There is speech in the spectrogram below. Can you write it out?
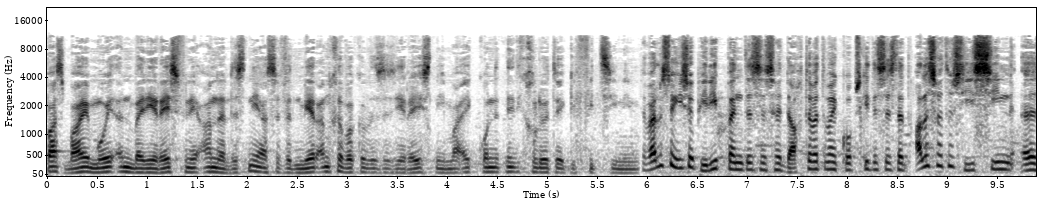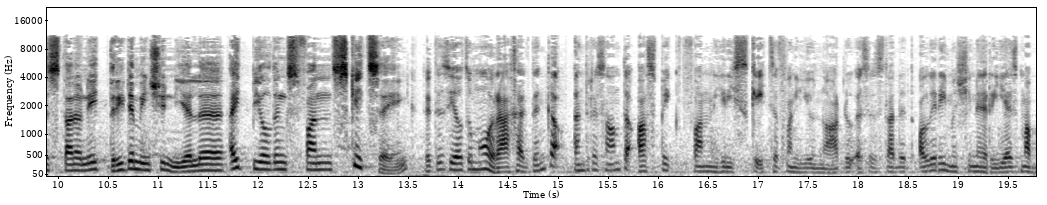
pas baie mooi in by die res van die ander. Dis nie asof dit meer ingewikkeld is as die res nie, maar ek kon dit net nie glo toe ek die fiets sien nie. Terwyl ons nou hier op hierdie punt is, is 'n gedagte wat in my kop skiet is, is dat alles wat ons hier sien is dan nou net driedimensionele uitbeeldings van sketse, Henk. Dit is heeltemal reg. Ek dink 'n interessante aspek van hierdie sketse van Leonardo is is dat dit al hierdie masjinerie is, maar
